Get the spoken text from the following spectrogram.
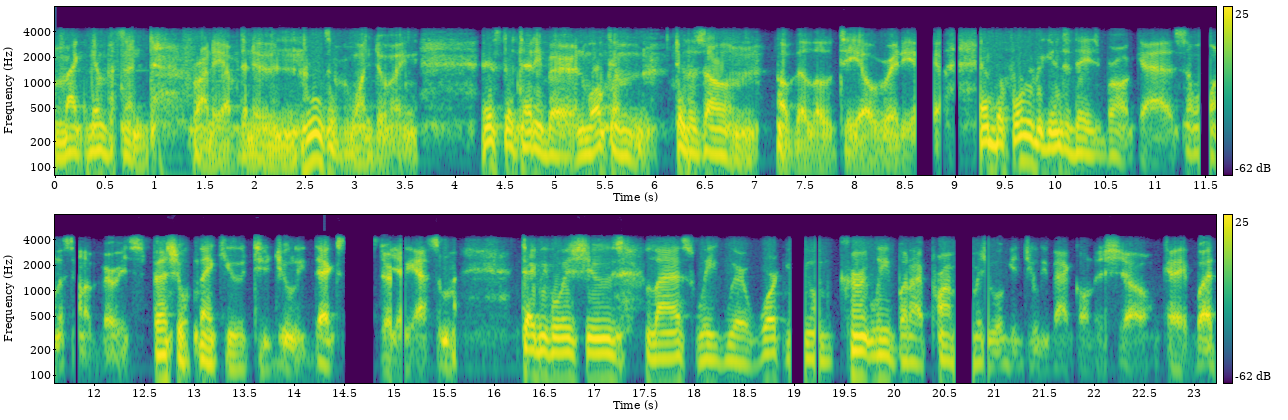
Magnificent Friday afternoon. How's everyone doing? It's the teddy bear, and welcome to the zone of LOTL Radio. And before we begin today's broadcast, I want to send a very special thank you to Julie Dexter. We had some technical issues last week. We're working on currently, but I promise we'll get Julie back on the show. Okay, but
